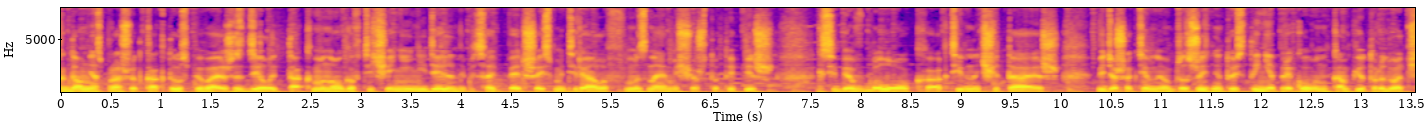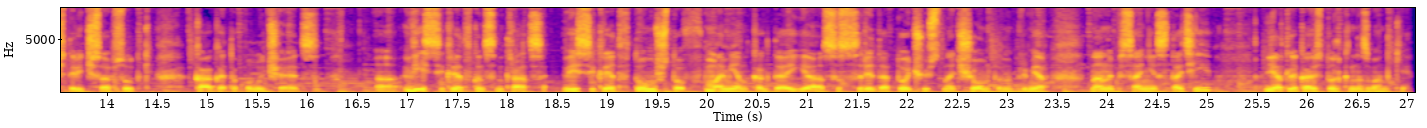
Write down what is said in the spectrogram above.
Когда у меня спрашивают, как ты успеваешь сделать так много в течение недели, написать 5-6 материалов, мы знаем еще, что ты пишешь к себе в блог, активно читаешь, ведешь активный образ жизни, то есть ты не прикован к компьютеру 24 часа в сутки. Как это получается? А, весь секрет в концентрации. Весь секрет в том, что в момент, когда я сосредоточусь на чем-то, например, на написании статьи, я отвлекаюсь только на звонки.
